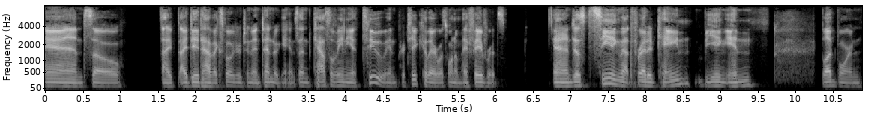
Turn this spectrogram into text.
and so I, I did have exposure to Nintendo games, and Castlevania 2 in particular was one of my favorites. And just seeing that threaded cane being in Bloodborne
